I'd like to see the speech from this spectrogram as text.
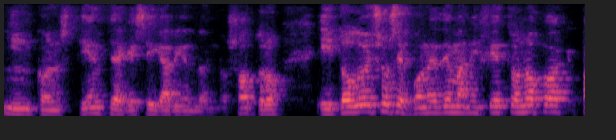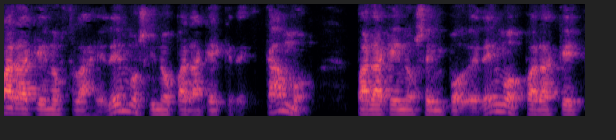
inconsciencia que sigue habiendo en nosotros. Y todo eso se pone de manifiesto no para que nos flagelemos, sino para que crezcamos, para que nos empoderemos, para que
